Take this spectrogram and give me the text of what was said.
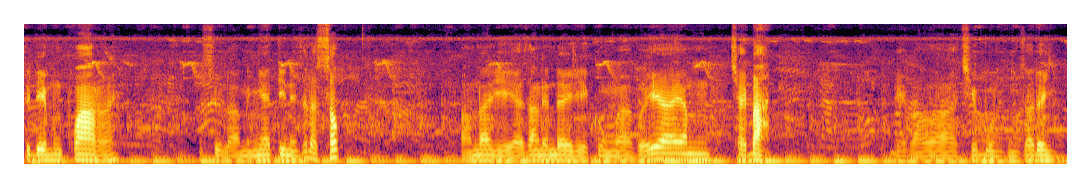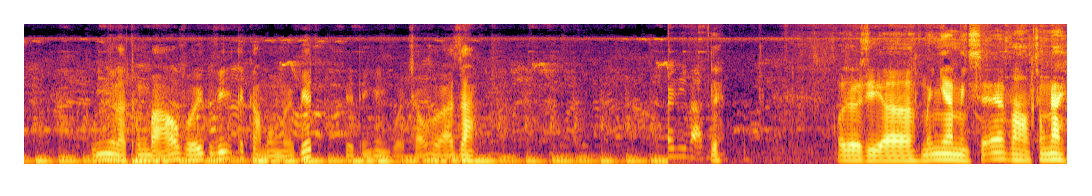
từ đêm hôm qua rồi Thực Thật sự là mình nghe tin này rất là sốc và Hôm nay thì Giang lên đây thì cùng à, với à, em trai bản để vào à, chia buồn cùng gia đình cũng như là thông báo với quý vị tất cả mọi người biết về tình hình của cháu Hờ A Giang. Đây. Bây giờ thì uh, mấy anh em mình sẽ vào trong này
